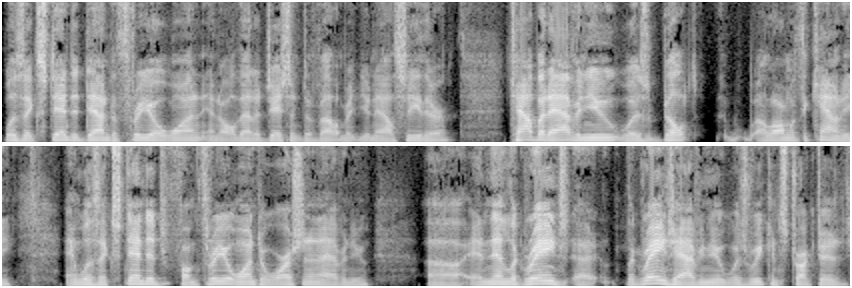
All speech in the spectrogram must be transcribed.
was extended down to 301 and all that adjacent development you now see there. Talbot Avenue was built along with the county and was extended from 301 to Washington Avenue. Uh, and then La Grange, uh, La Grange Avenue was reconstructed.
